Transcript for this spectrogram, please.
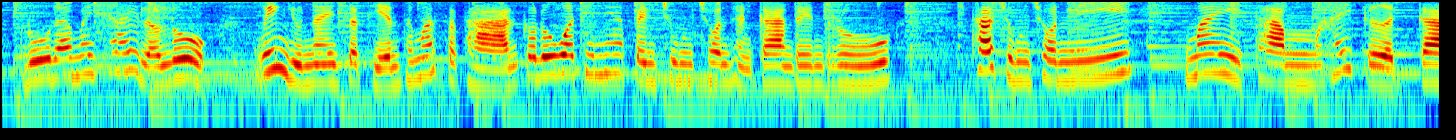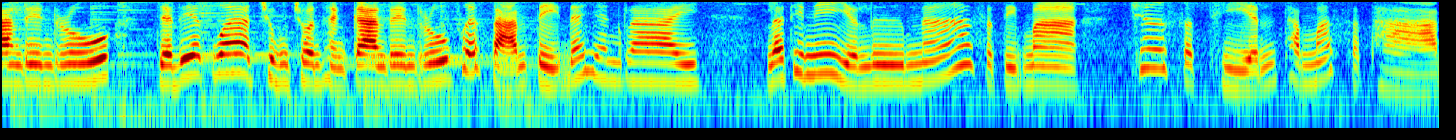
ๆ รู้แล้วไม่ใช่เหรอลูก วิ่งอยู่ในเสถียรธรรมสถานก็รู้ว่าที่นี่เป็นชุมชนแห่งการเรียนรู้ ถ้าชุมชนนี้ไม่ทำให้เกิดการเรียนรู้ จะเรียกว่าชุมชนแห่งการเรียนรู้เพื่อสารติได้อย่างไร และที่นี่อย่าลืมนะ สติมาชื่อเสถียรธรรมสถาน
